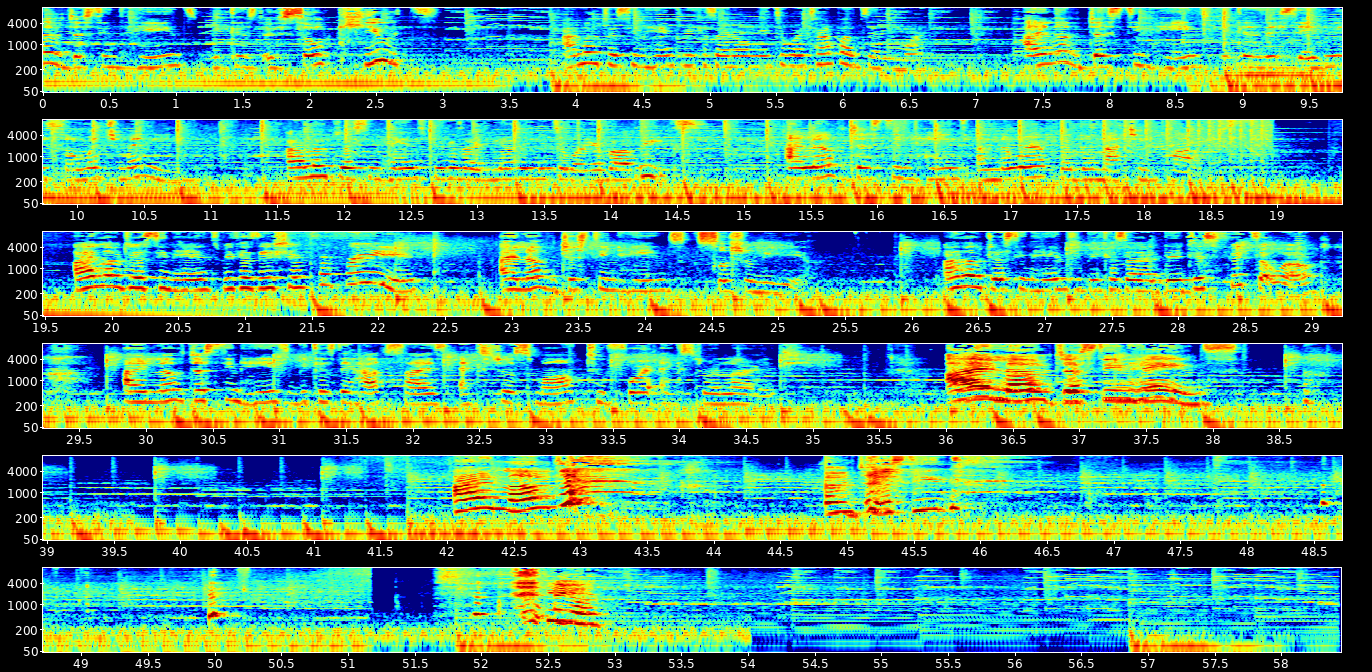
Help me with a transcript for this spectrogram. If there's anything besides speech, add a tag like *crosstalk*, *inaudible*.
love Justine Haines because they're so cute. I love Justine Haines because I don't need to wear tampons anymore. I love Justine Haines because they save me so much money. I love Justine Haines because I never need to worry about leaks. I love Justine Haines underwear for their matching tops. I love Justine Haines because they ship for free. I love Justine Haines social media. I love Justine Haines because uh, they just fit so well. I love Justine Haines because they have size extra small to 4 extra large. I love Justine Haines. *laughs* I *laughs* love Ju- Justine. *laughs* okay, go.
